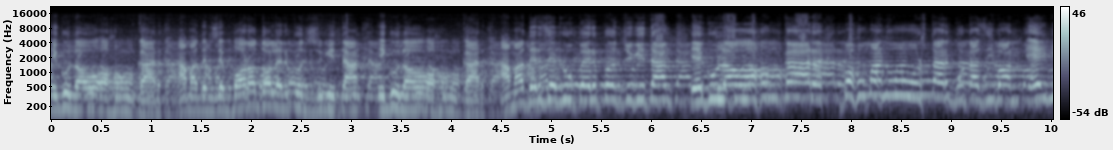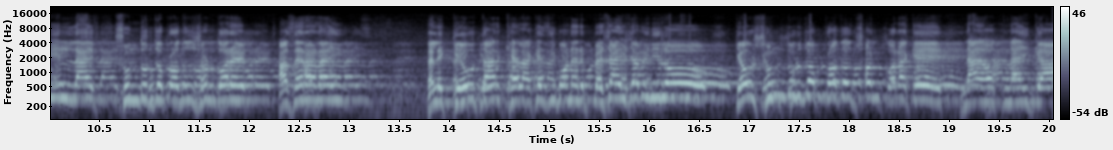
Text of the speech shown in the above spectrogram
এগুলাও অহংকার। আমাদের যে বড় দলের প্রতিযোগিতা এগুলাও অহংকার। আমাদের যে রূপের প্রতিযোগিতা, এগুলাও অহংকার। বহু মানুষ তার গোটা জীবন এই মিল লাইফ সৌন্দর্য প্রদর্শন করে। আছে না নাই? তাহলে কেউ তার খেলাকে জীবনের পেশা হিসাবে নিল, কেউ সৌন্দর্য প্রদর্শন করাকে নায়ক, নায়িকা,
